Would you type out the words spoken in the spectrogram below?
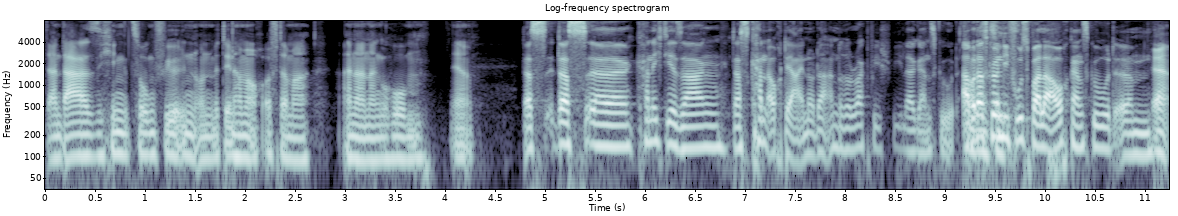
dann da sich hingezogen fühlten und mit denen haben wir auch öfter mal einen anderen gehoben. Ja. Das, das äh, kann ich dir sagen, das kann auch der ein oder andere Rugby-Spieler ganz gut. Aber das können die Fußballer auch ganz gut. Ähm, ja.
